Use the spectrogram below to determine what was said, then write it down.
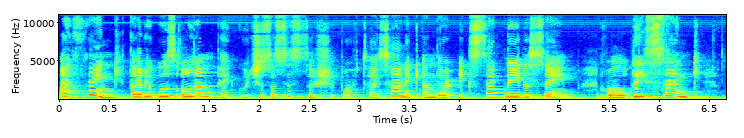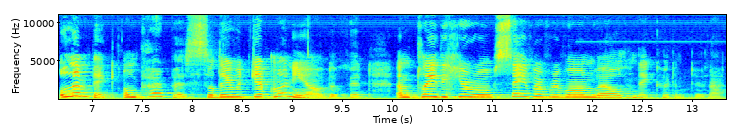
I think that it was Olympic, which is a sister ship of Titanic, and they're exactly the same. Well, they sank Olympic on purpose so they would get money out of it and play the hero save everyone. Well, they couldn't do that.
